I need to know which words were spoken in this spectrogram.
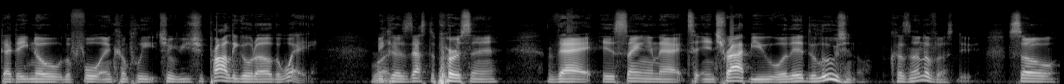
that they know the full and complete truth you should probably go the other way. Right. because that's the person that is saying that to entrap you or they're delusional because none of us do. So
